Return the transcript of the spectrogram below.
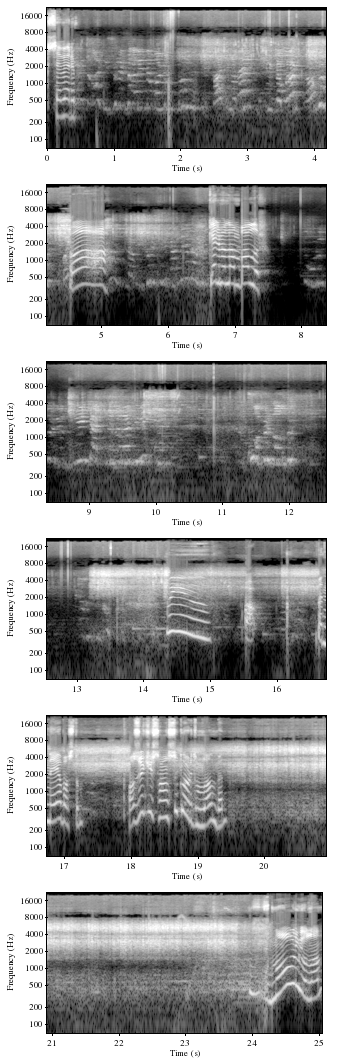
Severim. Ay şu rezalete bak. Sakin ol he. Ya bırak ne yapıyorsun? Aa! Gelme lan ballır. Aa! Ben neye bastım? Az önce sansı gördüm lan ben. Ne oluyor lan?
